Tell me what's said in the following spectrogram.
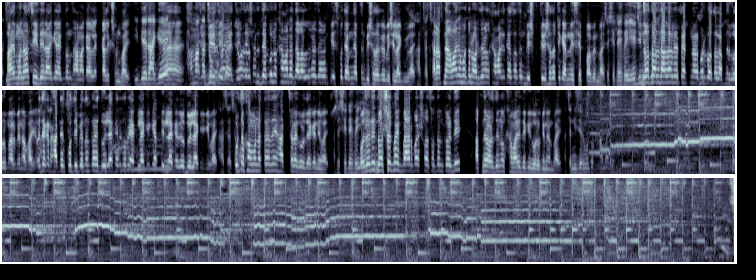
আচ্ছা। ভাই মনে হচ্ছে ঈদের আগে একদম ধামাকা কালেকশন ভাই। ঈদের আগে হ্যাঁ হ্যাঁ। ধামাকা জি জি ভাই। যে কোনো খামারে দালাল যাবেন পিস প্রতি আপনি আপনার বিশ হাজার করে বেশি লাগবে ভাই। আচ্ছা আচ্ছা। আর আপনি আমার মতন অরিজিনাল খামারের কাছে আছেন বিশ তিরিশ হাজার টাকা আপনি সেভ পাবেন ভাই। সেটাই ভাই এই জিনিস যতাল দালালের পেট না ভরবে অতাল আপনার গরু মারবে না ভাই। ওই দেখেন হাটের প্রতিবেদন করে দুই লাখের গরু এক লাখে কি আর তিন লাখের গরু দুই লাখে কি ভাই? ওর তো ক্ষমতা নেই হাট ছাড়া গরু দেখেনি ভাই। আচ্ছা সেটাই ভাই। ওই জন্যই দর্শক ভাই বারবার সচেতন করে দিই আপনার অরিজিনাল খামারি দেখে গরু কেনেন ভাই। আচ্ছা নিজের মতো খামার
